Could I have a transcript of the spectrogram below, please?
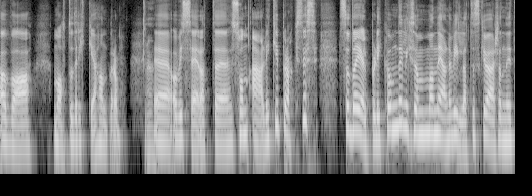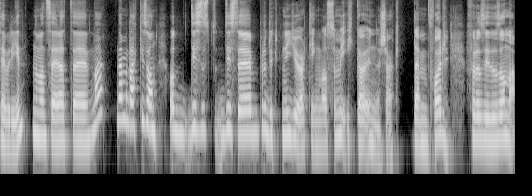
av hva mat og drikke handler om. Eh, og vi ser at eh, sånn er det ikke i praksis. Så da hjelper det ikke om det liksom, man gjerne ville at det skulle være sånn i teorien. Når man ser at eh, nei, nei, men det er ikke sånn. Og disse, disse produktene gjør ting med oss som vi ikke har undersøkt dem for, for å si det sånn, da.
